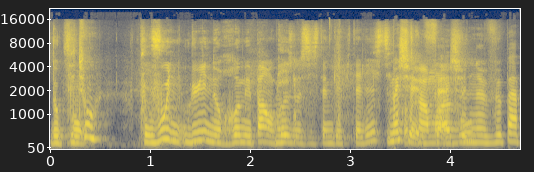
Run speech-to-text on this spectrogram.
Donc c'est tout. Pour vous, lui, il ne remet pas en cause le système capitaliste Moi, je, ne veux pas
